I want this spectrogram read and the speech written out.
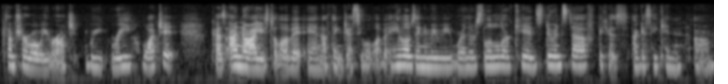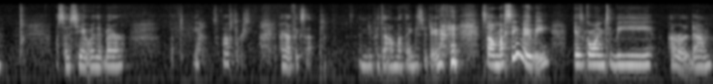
Because I'm sure we'll re-watch it, re -watch it because I know I used to love it and I think Jesse will love it. He loves any movie where there's littler kids doing stuff because I guess he can um, associate with it better. But yeah, so five stars. I gotta fix that. Need to put down my things to do. so my C movie is going to be, I wrote it down,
